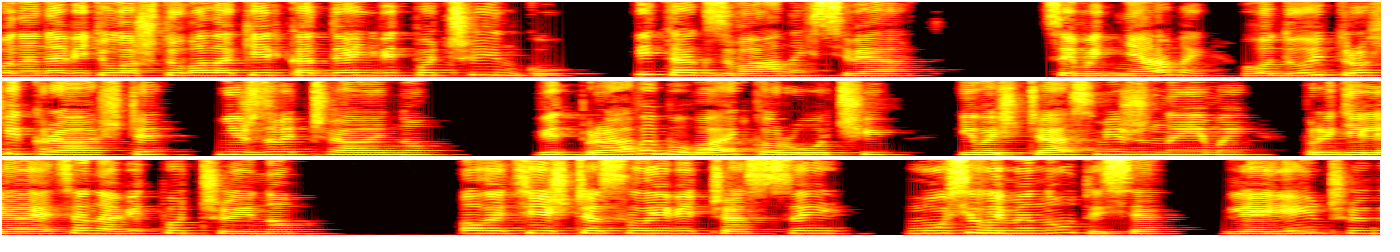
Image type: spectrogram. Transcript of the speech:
вона навіть улаштувала кілька день відпочинку і так званих свят. Цими днями годують трохи краще, ніж звичайно. Відправи бувають коротші, і весь час між ними приділяється на відпочинок. Але ці щасливі часи мусили минутися для інших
